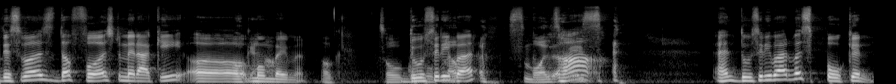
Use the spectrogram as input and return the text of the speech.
This was the first Meraki Okay, Mumbai में. So दूसरी बार- space. हाँ। एंड दूसरी बार वो स्पोकन.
